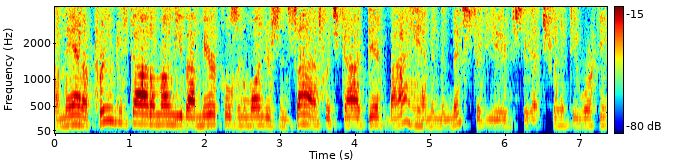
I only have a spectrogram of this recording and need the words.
a man approved of God among you by miracles and wonders and signs, which God did by him in the midst of you. See that Trinity working?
